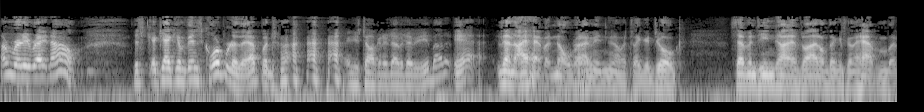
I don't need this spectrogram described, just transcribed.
I'm ready right now. This, I can't convince corporate of that, but Are you talking to WWE about it? yeah. Then I haven't, no, but I mean, you know, it's like a joke. 17 times, well, I don't think it's going to happen, but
